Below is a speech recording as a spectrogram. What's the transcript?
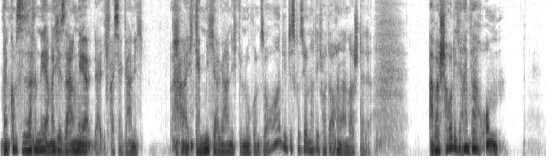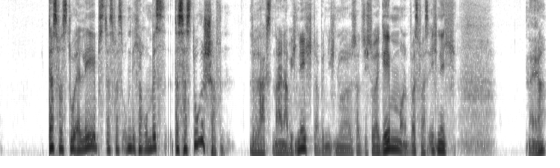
dann kommst du der Sache näher. Manche sagen mir, ja, ich weiß ja gar nicht, ich kenne mich ja gar nicht genug und so. Oh, die Diskussion hatte ich heute auch an anderer Stelle. Aber schau dich einfach um. Das, was du erlebst, das, was um dich herum ist, das hast du geschaffen. Du sagst, nein, habe ich nicht, da bin ich nur, es hat sich so ergeben und was weiß ich nicht. Naja,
